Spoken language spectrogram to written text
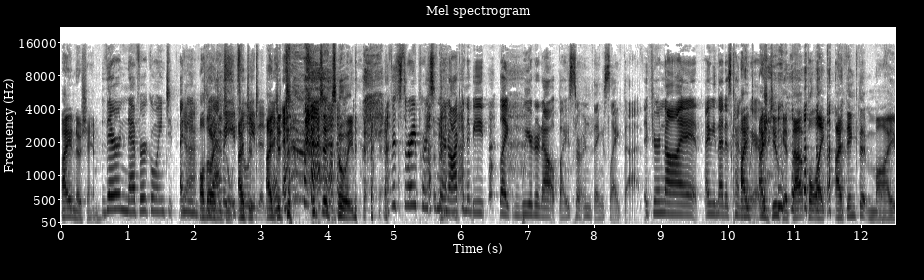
I had no shame. they're never going to. I Yeah. mean, Although yeah, I but you did, I did, deleted I did, it. I did delete it. if it's the right person, they're not going to be like weirded out by certain things like that. If you're not, I mean, that is kind of weird. I do get that, but like I think that my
